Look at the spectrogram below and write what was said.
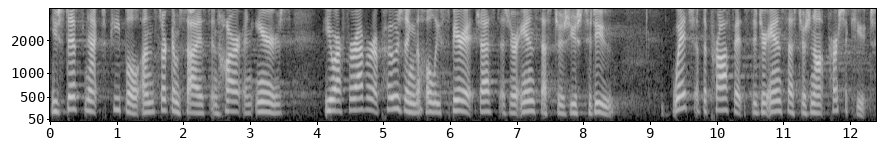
You stiff necked people, uncircumcised in heart and ears, you are forever opposing the Holy Spirit just as your ancestors used to do. Which of the prophets did your ancestors not persecute?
